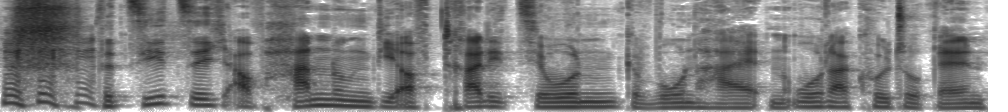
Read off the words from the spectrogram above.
bezieht sich auf Handlungen, die auf Traditionen, Gewohnheiten oder kulturellen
